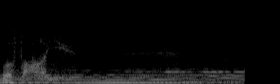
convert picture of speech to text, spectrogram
We'll follow you.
